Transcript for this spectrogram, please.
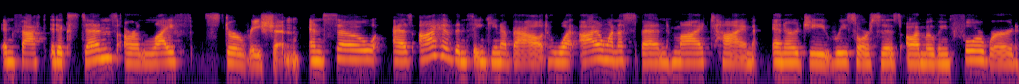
In fact, it extends our life duration. And so, as I have been thinking about what I want to spend my time, energy, resources on moving forward,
